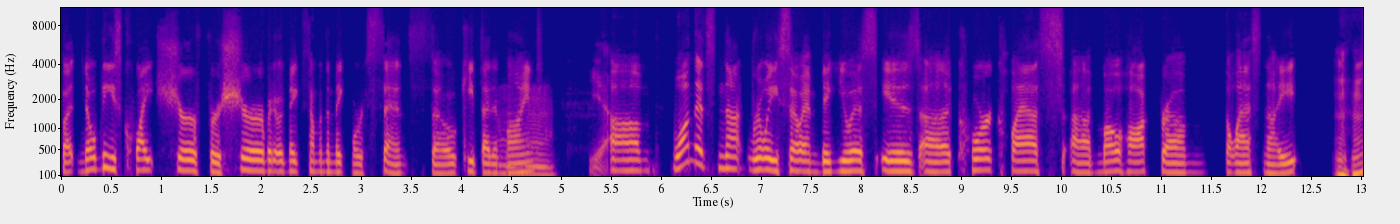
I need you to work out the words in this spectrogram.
But nobody's quite sure for sure, but it would make some of them make more sense. So keep that in mind. Mhm. Yeah. Um, one that's not really so ambiguous is uh, core class uh, Mohawk from the Last Knight. Mm-hmm.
